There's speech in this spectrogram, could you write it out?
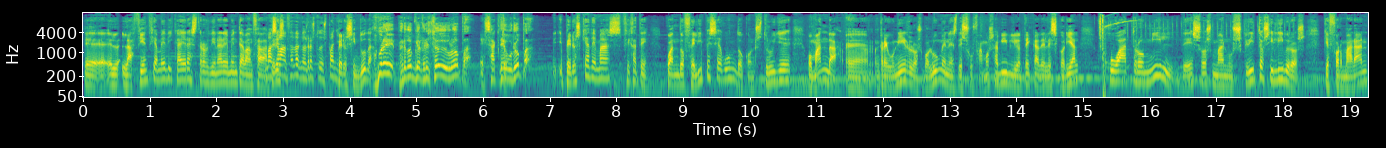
Eh, la ciencia médica era extraordinariamente avanzada. Más pero, es- avanzada que el resto de España. pero sin duda. Hombre, perdón, que el resto de Europa. Exacto. De Europa. Pero es que además, fíjate, cuando Felipe II construye o manda eh, reunir los volúmenes de su famosa biblioteca del Escorial, 4.000 de esos manuscritos y libros que formarán,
